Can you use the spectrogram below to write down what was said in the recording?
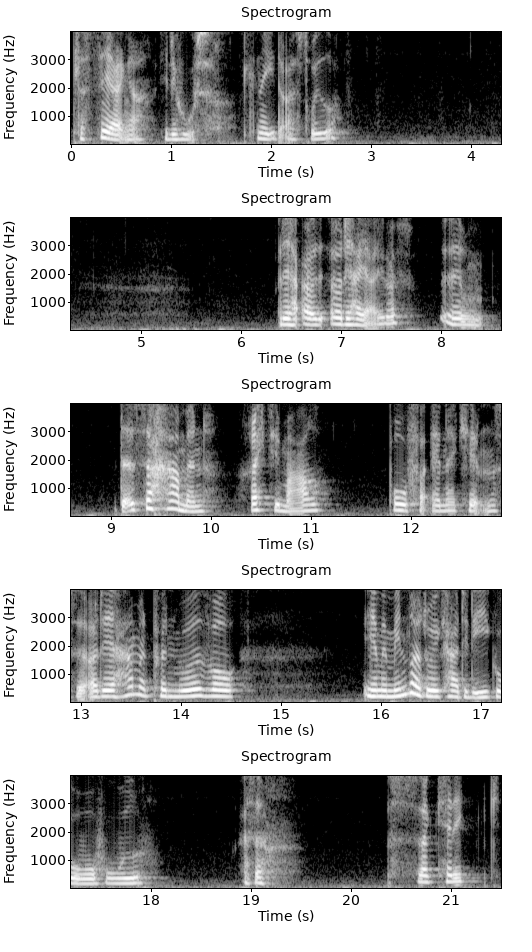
placeringer i det hus. Planeter og stryder. Og det, og, og det har jeg ikke også. Øhm, der, så har man rigtig meget brug for anerkendelse, og det har man på en måde, hvor, jamen mindre du ikke har dit ego overhovedet, altså, så kan det ikke,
